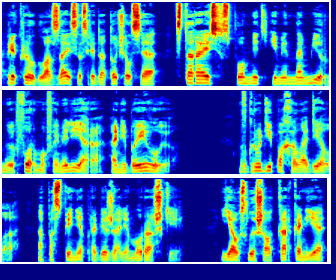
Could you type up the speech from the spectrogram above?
прикрыл глаза и сосредоточился стараясь вспомнить именно мирную форму фамильяра, а не боевую. В груди похолодело, а по спине пробежали мурашки. Я услышал карканье,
